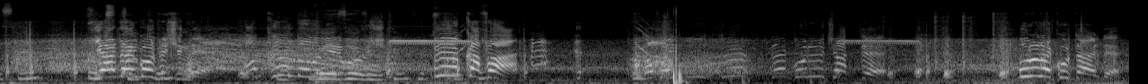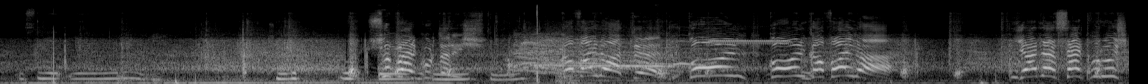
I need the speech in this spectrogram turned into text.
İsmi- Yerden gol peşinde. Akıl dolu bir vuruş. Büyük kafa. Kafayı büyüttü ve golünü çaktı. Bunu da kurtardı. Aslında ya. Çünkü Süper kurtarış. Kafayla attı. Gol, gol kafayla. Yerden sert vuruş.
